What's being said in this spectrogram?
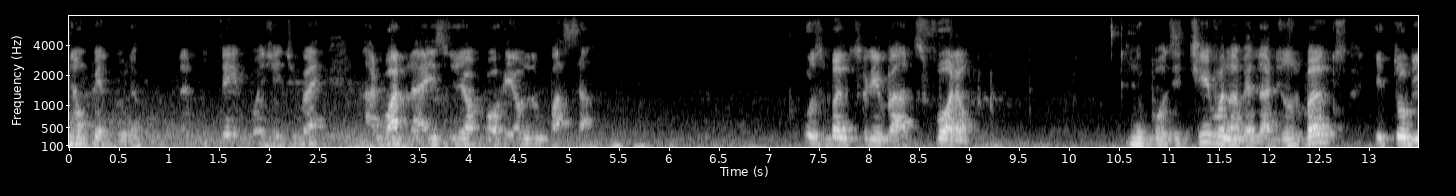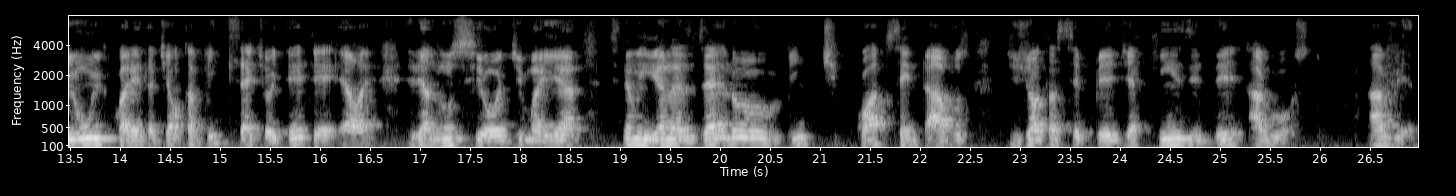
não perdura por tanto tempo, a gente vai aguardar. Isso já ocorreu no passado. Os bancos privados foram no positivo, na verdade, os bancos. YouTube 1,40 de alta, 27,80. Ela, ele anunciou de manhã, se não me engano, é 0,24 centavos de JCP, dia 15 de agosto. A ver.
